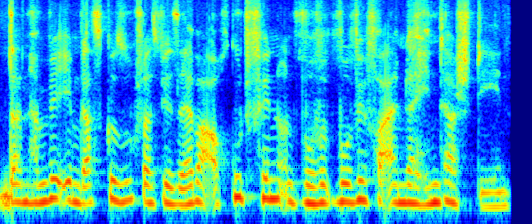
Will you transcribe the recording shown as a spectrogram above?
dann haben wir eben das gesucht, was wir selber auch gut finden und wo, wo wir vor allem dahinter stehen.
